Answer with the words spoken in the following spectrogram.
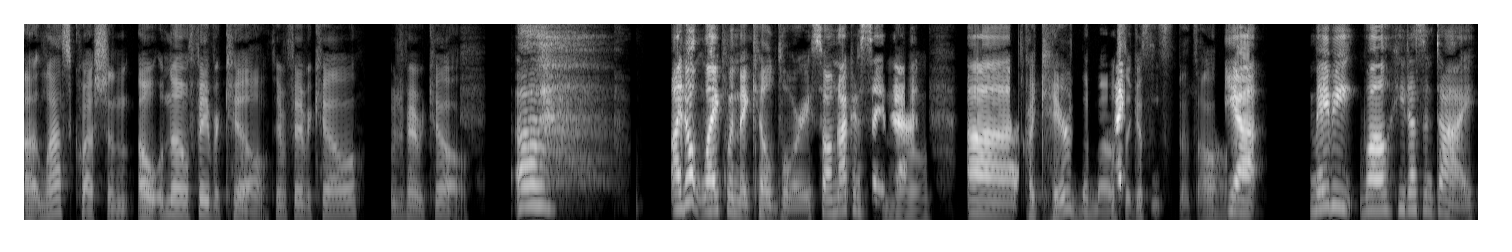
Uh, last question. Oh no, favorite kill. Do you have a favorite kill? Who's your favorite kill? Uh, I don't like when they killed Laurie, so I'm not going to say that. No, Uh, I cared the most. I, guess that's, that's all. yeah, maybe. Well, he doesn't die,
